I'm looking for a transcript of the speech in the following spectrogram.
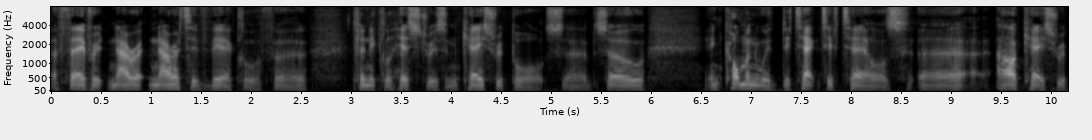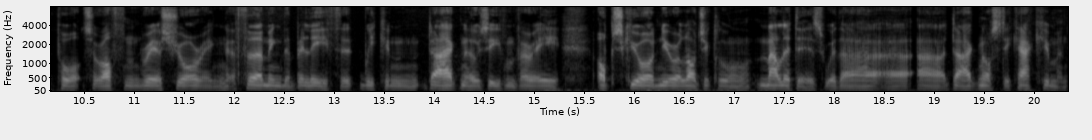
a favourite narr- narrative vehicle for clinical histories and case reports. Uh, so, in common with detective tales, uh, our case reports are often reassuring, affirming the belief that we can diagnose even very obscure neurological maladies with our, our, our diagnostic acumen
